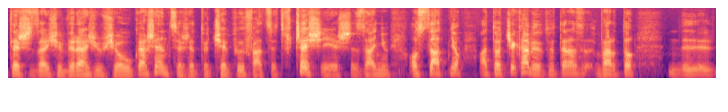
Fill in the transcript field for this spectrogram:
też zaś się wyraził się o Łukaszence, że to ciepły facet wcześniej jeszcze, zanim ostatnio, a to ciekawe, to teraz warto, y,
